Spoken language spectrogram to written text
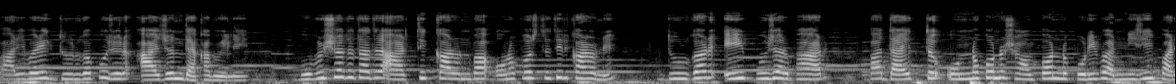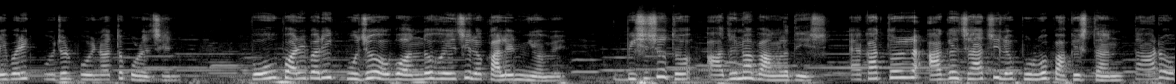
পারিবারিক দুর্গাপুজোর আয়োজন দেখা মেলে। ভবিষ্যতে তাদের আর্থিক কারণ বা অনুপস্থিতির কারণে দুর্গার এই পূজার ভার বা দায়িত্ব অন্য কোনো সম্পন্ন পরিবার নিজেই পারিবারিক পুজোর পরিণত করেছেন। বহু পারিবারিক পুজোও বন্ধ হয়েছিল কালের নিয়মে। বিশেষত আধুনা বাংলাদেশ, একাত্তরের আগে যা ছিল পূর্ব পাকিস্তান, তারও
